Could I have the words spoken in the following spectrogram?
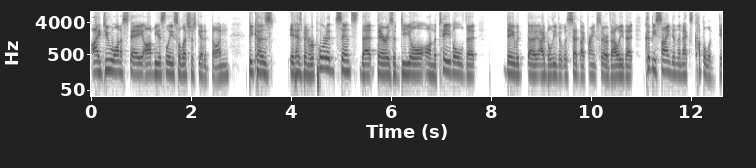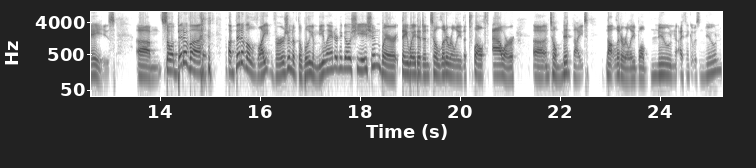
I do want to stay, obviously, so let's just get it done because it has been reported since that there is a deal on the table that they would, uh, I believe it was said by Frank Seravalli that could be signed in the next couple of days. Um, so a bit of a a bit of a light version of the William Nylander negotiation, where they waited until literally the twelfth hour, uh, until midnight, not literally, well noon, I think it was noon,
